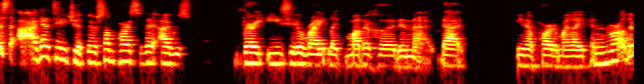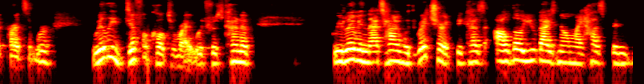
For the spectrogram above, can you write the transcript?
listen i, I got to tell you the truth there's some parts of it i was very easy to write like motherhood and that that you know part of my life and there were other parts that were really difficult to write which was kind of reliving that time with Richard because although you guys know my husband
